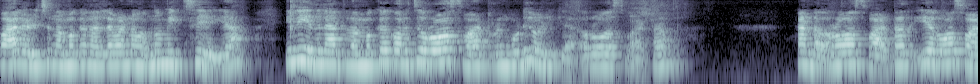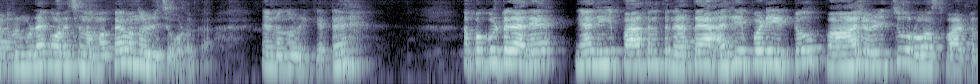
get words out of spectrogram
പാലൊഴിച്ച് നമുക്ക് നല്ലവണ്ണം ഒന്ന് മിക്സ് ചെയ്യാം. ഇനി ഇതിനകത്ത് നമുക്ക് കുറച്ച് റോസ് വാട്ടറും കൂടി ഒഴിക്കുക റോസ് വാട്ടർ കണ്ടോ? റോസ് വാട്ടർ ഈ റോസ് വാട്ടറും കൂടെ കുറച്ച് നമുക്ക് ഒന്ന് ഒഴിച്ചു കൊടുക്കാം. ഞാനൊന്ന് ഒഴിക്കട്ടെ. അപ്പോൾ കൂട്ടുകാരെ ഞാൻ ഈ പാത്രത്തിനകത്ത് അരിപ്പൊടി ഇട്ടു പാലൊഴിച്ചു റോസ് വാട്ടർ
